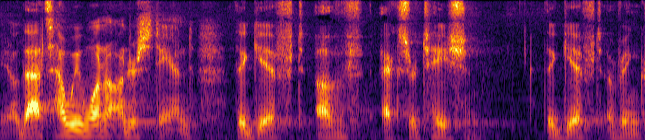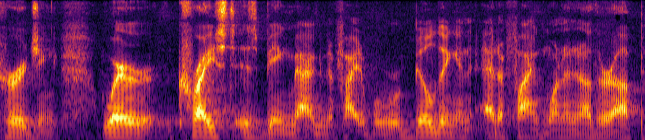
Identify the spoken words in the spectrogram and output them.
You know, that's how we want to understand the gift of exhortation, the gift of encouraging, where Christ is being magnified, where we're building and edifying one another up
